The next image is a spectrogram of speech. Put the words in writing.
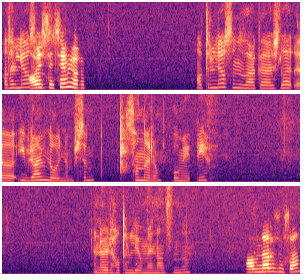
Hatırlıyorsanız, Abi seçemiyorum. hatırlıyorsanız arkadaşlar e, İbrahim'le oynamıştım. Sanırım bu map'i. Yani öyle hatırlıyorum en azından. Abi neredesin sen?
